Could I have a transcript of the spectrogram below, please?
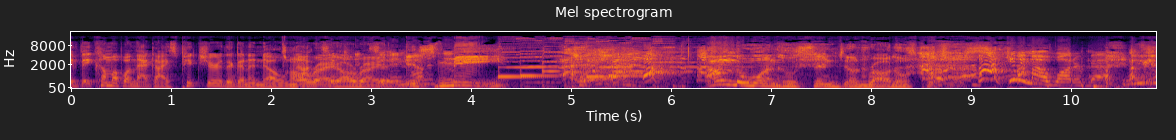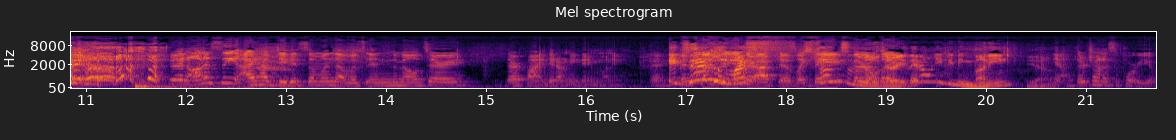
if they come up on that guy's picture, they're gonna know. not All right, to- all right. and It's honestly- me. I'm the one who sent Raw pictures. Give me my water back. and honestly, I have dated someone that was in the military. They're fine. They don't need any money. Okay? Exactly, Especially my they're active. Like they, son's in the they're, military. like- they don't need any money. Yeah. yeah, they're trying to support you.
